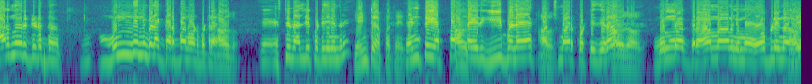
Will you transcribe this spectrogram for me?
ಆರ್ನೂರು ಗಿಡದ ಮುಂದಿನ ಬೆಳೆ ಗರ್ಭ ನೋಡ್ಬಿಟ್ರೆ ಹೌದು. ಎಷ್ಟು ವ್ಯಾಲ್ಯೂ ಕೊಟ್ಟಿದೀನಿ ಅಂದ್ರೆ? ಎಂಟು ಎಪ್ಪತ್ತೈದು. ಎಂಟು ಎಪ್ಪತ್ತೈದು ಈ ಬೆಳೆ ಖರ್ಚು ಮಾಡಿ ಕೊಟ್ಟಿದ್ದೀರಾ ಹೌದು ಹೌದು. ನಿಮ್ಮ ಗ್ರಾಮ ನಿಮ್ಮ ಹೋಬಳಿನಲ್ಲಿ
